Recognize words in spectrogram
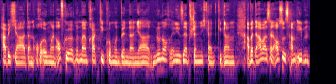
habe ich ja dann auch irgendwann aufgehört mit meinem Praktikum und bin dann ja nur noch in die Selbstständigkeit gegangen. Aber da war es halt auch so, es haben eben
